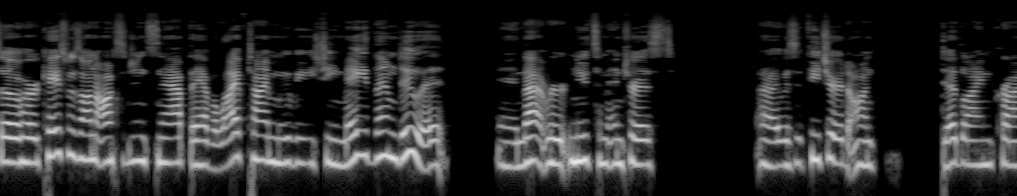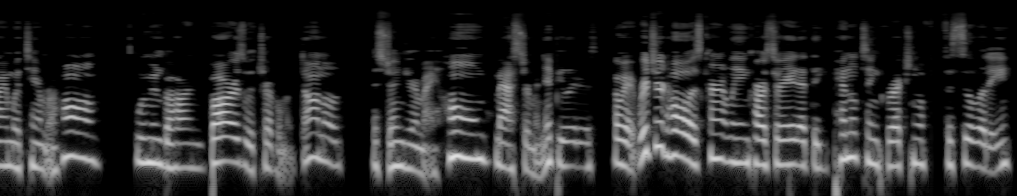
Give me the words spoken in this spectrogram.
So her case was on Oxygen Snap. They have a lifetime movie. She made them do it, and that renewed some interest. Uh, it was featured on Deadline Crime with Tamron Hall, Women Behind Bars with Trevor McDonald, A Stranger in My Home, Master Manipulators. Okay, Richard Hull is currently incarcerated at the Pendleton Correctional Facility.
